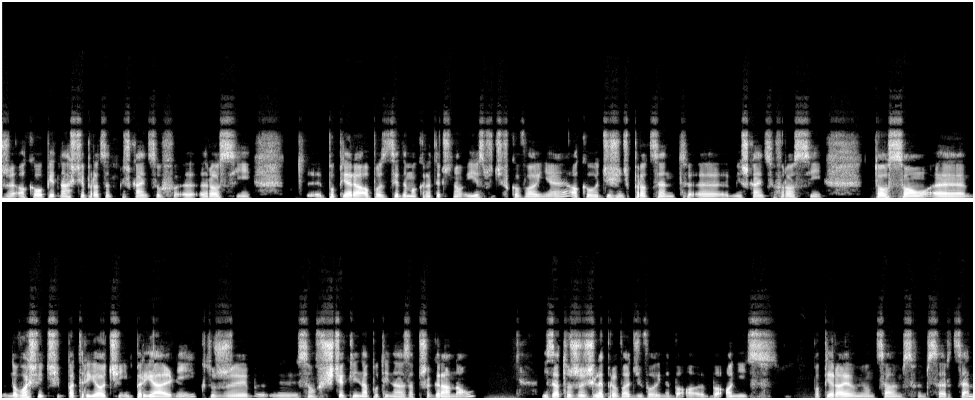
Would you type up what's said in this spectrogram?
że około 15% mieszkańców e, Rosji popiera opozycję demokratyczną i jest przeciwko wojnie. Około 10% e, mieszkańców Rosji to są e, no właśnie ci patrioci imperialni, którzy są wściekli na Putina za przegraną i za to, że źle prowadzi wojnę, bo, bo oni popierają ją całym swym sercem.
